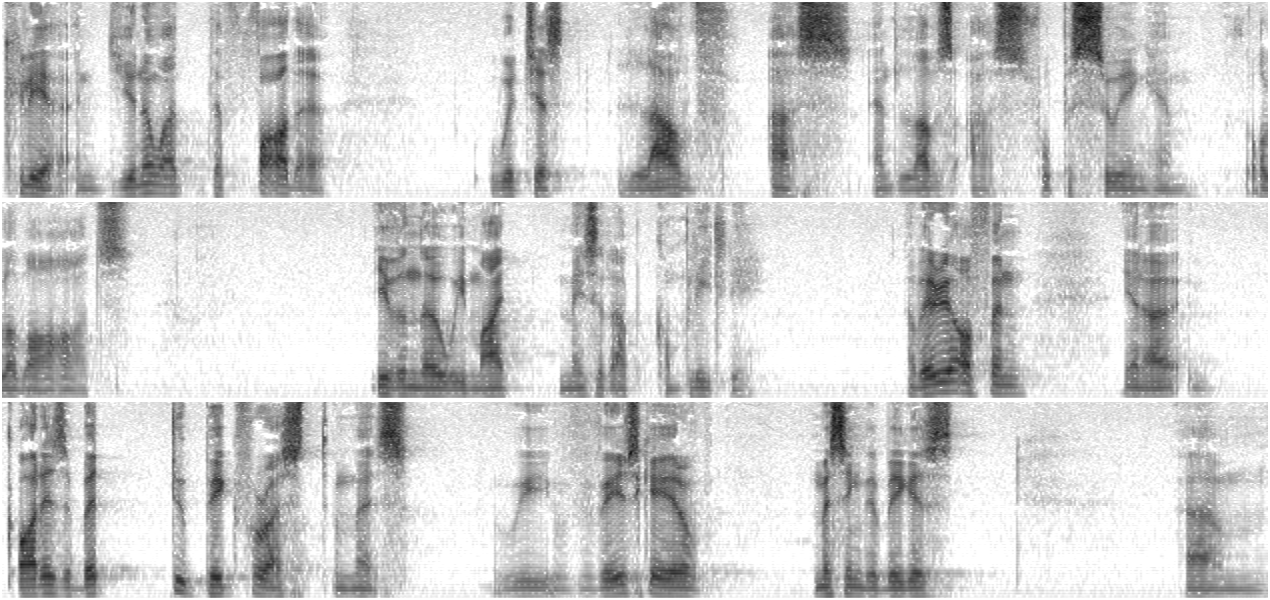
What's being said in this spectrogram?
clear. And you know what? The Father would just love us and loves us for pursuing Him with all of our hearts, even though we might mess it up completely. Now, very often, you know, God is a bit too big for us to miss. We're very scared of missing the biggest. Um,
